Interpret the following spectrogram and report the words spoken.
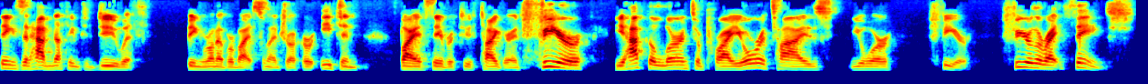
things that have nothing to do with being run over by a semi truck or eaten by a saber toothed tiger. And fear, you have to learn to prioritize your fear. Fear the right things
